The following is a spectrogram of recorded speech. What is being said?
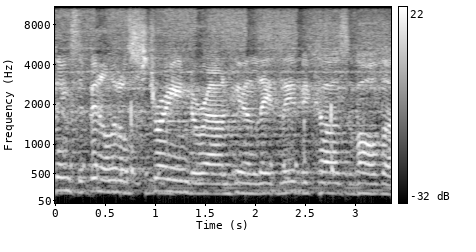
Things have been a little strained around here lately because of all the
